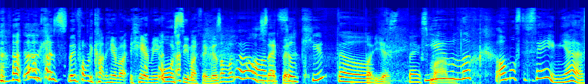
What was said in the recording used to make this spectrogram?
Because they probably can't hear my, hear me or see my fingers. I'm like, oh, oh, that's so cute, though. But yes, thanks, You mom. You look almost the same, yes.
